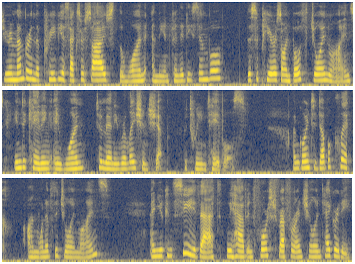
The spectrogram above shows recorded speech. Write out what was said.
Do you remember in the previous exercise the 1 and the infinity symbol? This appears on both join lines indicating a one-to-many relationship between tables. I'm going to double click on one of the join lines and you can see that we have enforced referential integrity.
